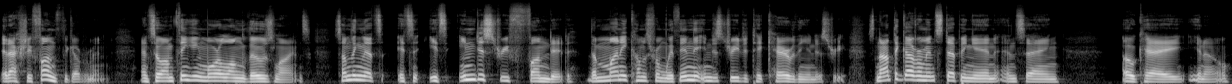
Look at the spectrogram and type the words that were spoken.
It actually funds the government. And so I'm thinking more along those lines. Something that's it's it's industry funded. The money comes from within the industry to take care of the industry. It's not the government stepping in and saying, "Okay, you know,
